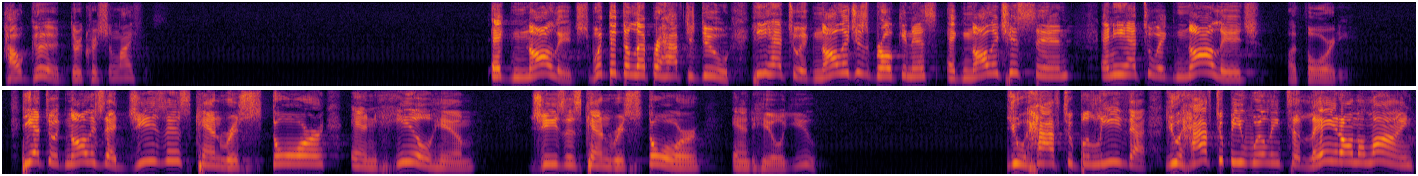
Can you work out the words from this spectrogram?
how good their Christian life is. Acknowledge. What did the leper have to do? He had to acknowledge his brokenness, acknowledge his sin, and he had to acknowledge authority. He had to acknowledge that Jesus can restore and heal him. Jesus can restore and heal you. You have to believe that. You have to be willing to lay it on the line.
